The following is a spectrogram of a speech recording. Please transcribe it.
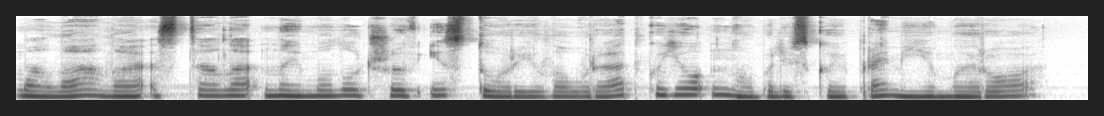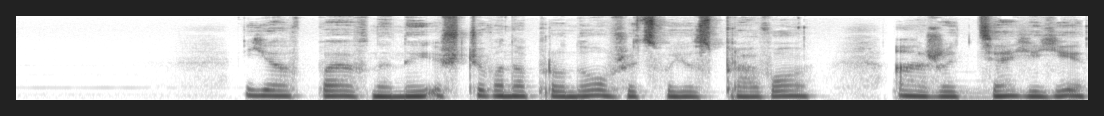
Малала стала наймолодшою в історії лауреаткою Нобелівської премії миру. Я впевнений, що вона продовжить свою справу, а життя її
